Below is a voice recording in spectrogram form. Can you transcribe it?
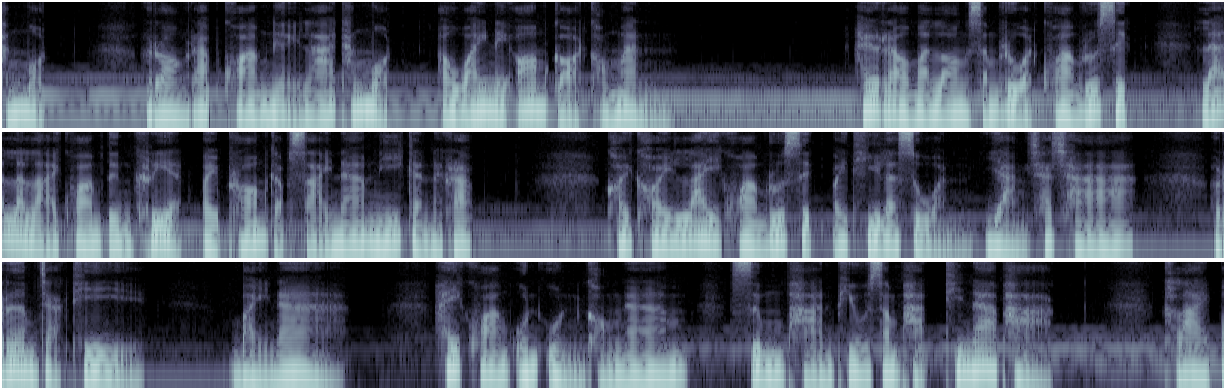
ทั้งหมด รองรับความเหนื่อยล้าทั้งหมด เอาไว้ในอ้อมกอดของมัน ให้เรามาลองสำรวจความรู้สึก และละลายความตึงเครียดไปพร้อมกับสายน้ำนี้กันนะครับ ค่อยๆ ไล่ความรู้สึกไปทีละส่วนอย่างช้าๆ เริ่มจากที่ ใบหน้า ให้ความอุ่นๆของน้ำซึมผ่านผิวสัมผัสที่หน้าผาก คลายป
